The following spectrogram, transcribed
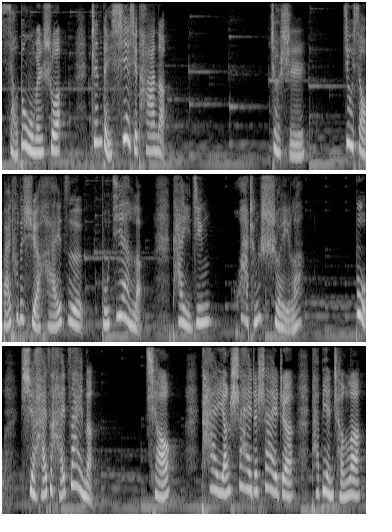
小动物们说：“真得谢谢他呢。”这时，救小白兔的雪孩子不见了，他已经化成水了。不，雪孩子还在呢。瞧，太阳晒着晒着，它变成了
